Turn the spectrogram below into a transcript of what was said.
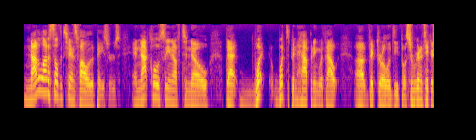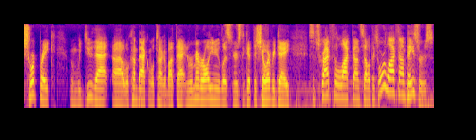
not a lot of Celtics fans follow the Pacers and not closely enough to know that what what's been happening without uh, Victor Oladipo. So we're going to take a short break. When we do that, uh, we'll come back and we'll talk about that. And remember, all you new listeners, to get the show every day, subscribe to the Locked On Celtics or Locked On Pacers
